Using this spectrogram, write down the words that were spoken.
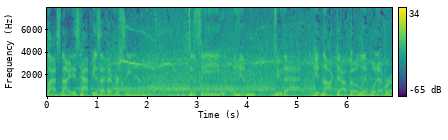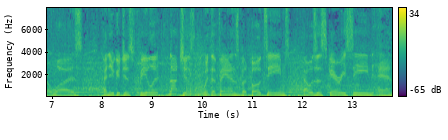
last night, as happy as I've ever seen him. To see him do that, get knocked out, go limp, whatever it was, and you could just feel it, not just with the fans, but both teams. That was a scary scene, and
